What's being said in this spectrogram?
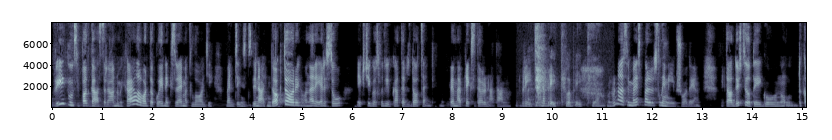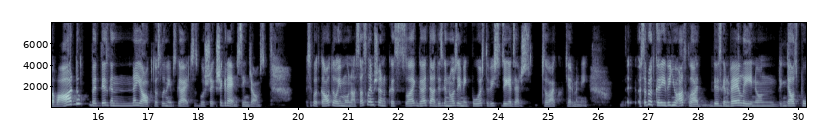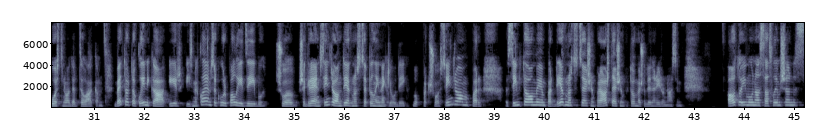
Labrīt! Mums ir podkāsts ar Annu Mihailovu, ortoklīnikas reumatoloģiju, medicīnas zinātņu doktori un arī RSU iekšķīgo slimību katedras docenti. Vienmēr prieks te runāt, Anna. Labrīt! labrīt, labrīt jā. un runāsim mēs par slimību šodien. Ar tādu izciltīgu nu, tā vārdu, bet diezgan nejauku to slimības gaitu. Tas būs šegrēna sindroms. Es saprotu, ka autoimūnā saslimšana, kas laika gaitā diezgan nozīmīgi posta visu dziedzerus cilvēku ķermenī. Es saprotu, ka arī viņu atklāja diezgan vēlīni un viņi daudz postu nodara cilvēkam. Bet ortoklinikā ir izmeklējums, ar kuru palīdzību šo grēnu sindromu diagnosticē pilnīgi nekļūdīgi. Lūk, par šo sindromu, par simptomiem, par diagnosticēšanu, par ārstēšanu, par to mēs šodien arī runāsim. Autoimūnās saslimšanas,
